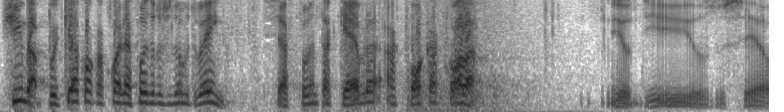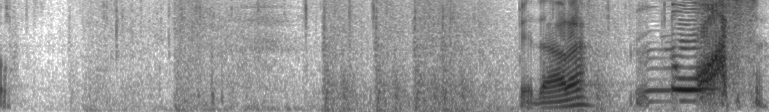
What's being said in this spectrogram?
Chimba, por que a Coca-Cola e a Fanta não se dão muito bem? Se a Fanta quebra, a Coca-Cola. Meu Deus do céu. Pedala. Nossa!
